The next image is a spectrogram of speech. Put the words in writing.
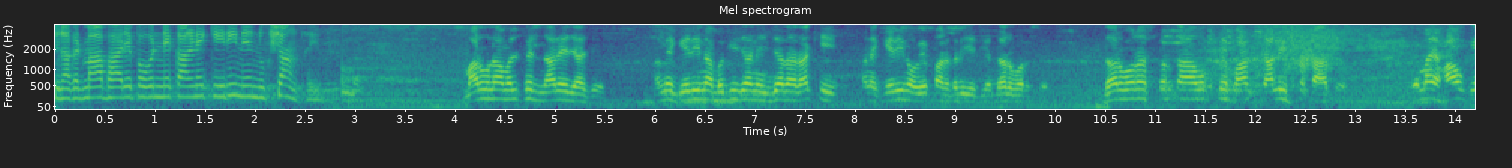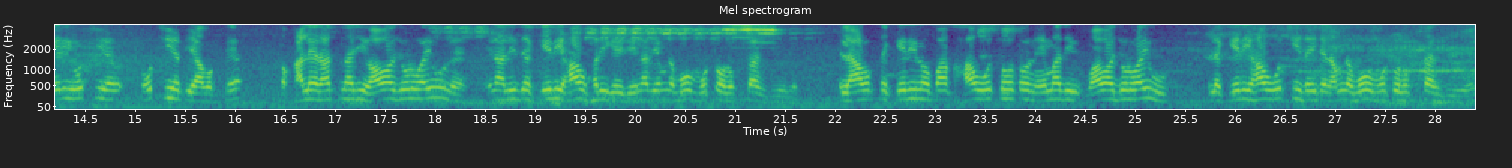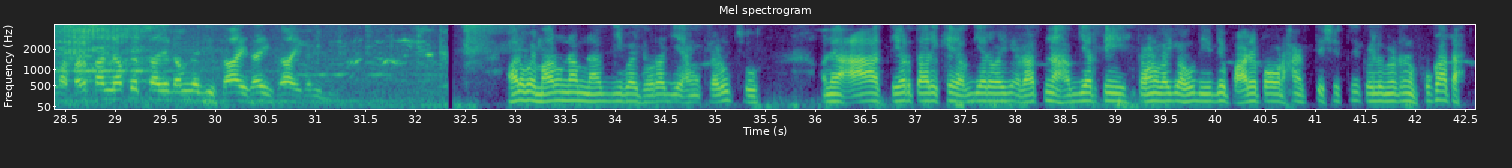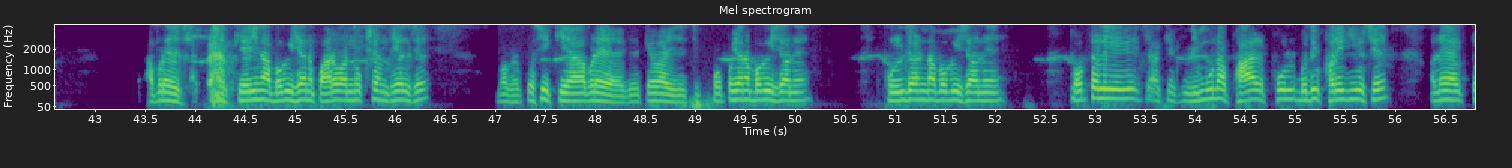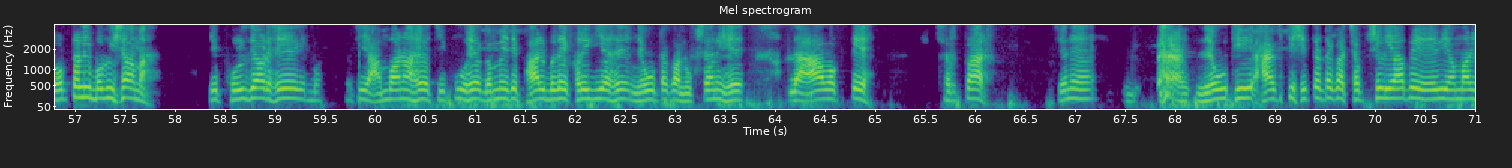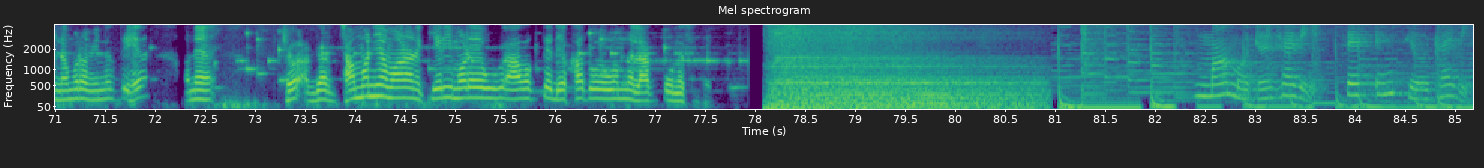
જૂનાગઢમાં ભારે પવનને કારણે કેરીને નુકસાન થયું. મારું નામ અલ્ફેજ નારેજા છે. અમે કેરીના બગીચાને ઇજારા રાખી અને કેરીનો વેપાર કરીએ છીએ દર વર્ષે. દર વર્ષ કરતાં આ વખતે પાક ચાલીસ ટકા હતો. એમાંય હાવ કેરી ઓછી ઓછી હતી આ વખતે. તો કાલે રાતના જે વાવાઝોડું આવ્યું ને, એના લીધે કેરી હાવ ખરી ગઈ છે. એનાથી અમને બહુ મોટો નુકસાન થયું છે. એટલે આ વખતે કેરીનો પાક હાવ ઓછો હતો ને, એમાંથી વાવાઝોડું આવ્યું, એટલે કેરી હાવ ઓછી થઈ છે ને, અમને બહુ મોટું નુકસાન થયું એમાં સરકારની અપેક્ષા છે કે અમને જે સહાય થાય સહાય કરી દે. હાલો ભાઈ, મારું નામ નાગજીભાઈ ધોરાજી હું ખેડૂત છું. અને આ તેર તારીખે અગિયાર વાગ્યા, રાતના અગિયારથી ત્રણ વાગ્યા સુધી જે ભારે પવન સાઠથી સિત્તેર કિલોમીટરને ફૂંકાતા. આપણે કેરીના બગીચાને પારવા નુકસાન થયેલ છે. પછી કે આપણે કહેવાય પપૈયાના બગીચાને, ફૂલઝાડના બગીચાને, ટોટલી લીંબુના ફાલ, ફૂલ બધું ખરી ગયું છે. અને ટોટલી બગીચામાં જે ફૂલઝાડ છે, પછી આંબાના છે, ચીકુ છે, ગમે તે ફાલ બધા ખરી ગયા છે, નેવું ટકા નુકસાની છે. એટલે આ વખતે સરકાર જેને નેવુંથી સાઠથી સિત્તેર ટકા સબસિડી આપે એવી અમારી નમ્ર વિનંતી છે. અને સામાન્ય માણસને કેરી મળે એવું આ વખતે દેખાતું એવું અમને લાગતું નથી. મા motor driving, safe and sure driving.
